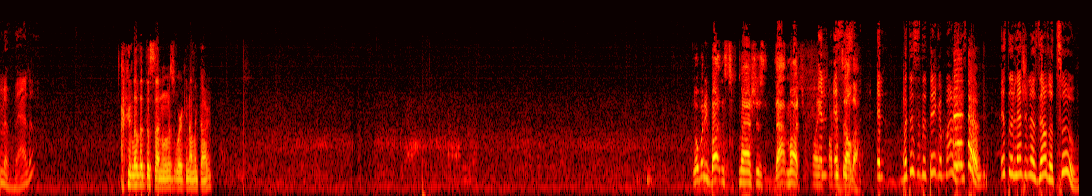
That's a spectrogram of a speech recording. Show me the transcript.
In Nevada? I love that the sun was working on the car. Nobody button smashes that much playing And fucking it's a- Zelda. and but this is the thing about it. It's, Yeah. it's the Legend of Zelda 2.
